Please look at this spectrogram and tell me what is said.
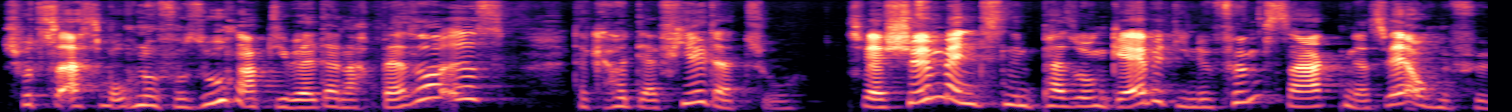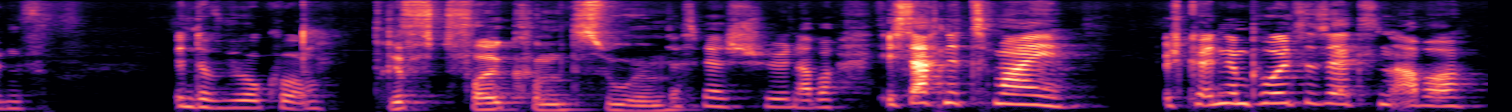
Ich würde es erst mal auch nur versuchen, ob die Welt danach besser ist. Da gehört ja viel dazu. Es wäre schön, wenn es eine Person gäbe, die eine 5 sagt, und das wäre auch eine 5 in der Wirkung. Trifft vollkommen zu. Das wäre schön, aber ich sag eine 2. Ich könnte Impulse setzen, aber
